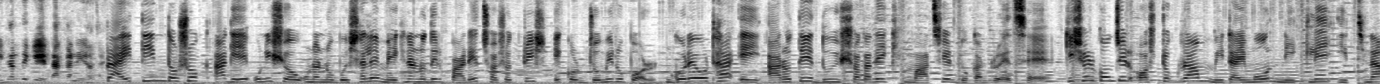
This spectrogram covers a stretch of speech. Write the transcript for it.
এখান থেকে টাকা নিয়ে যায় প্রায় তিন দশক আগে উনিশশো সালে মেঘনা নদীর পাড়ে ছয়শো একর জমির উপর গড়ে ওঠা এই আড়তে দুই শতাধিক মাছের দোকান রয়েছে। কিশোরগঞ্জের অষ্টগ্রাম মিটাইমন নিকলি, ইটনা,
